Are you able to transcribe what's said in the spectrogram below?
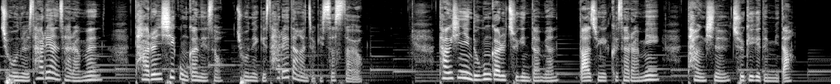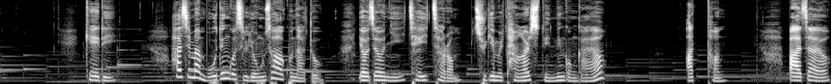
존을 살해한 사람은 다른 시 공간에서 존에게 살해당한 적이 있었어요. 당신이 누군가를 죽인다면 나중에 그 사람이 당신을 죽이게 됩니다. 게리. 하지만 모든 것을 용서하고 나도 여전히 제이처럼 죽임을 당할 수도 있는 건가요? 아턴. 맞아요.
